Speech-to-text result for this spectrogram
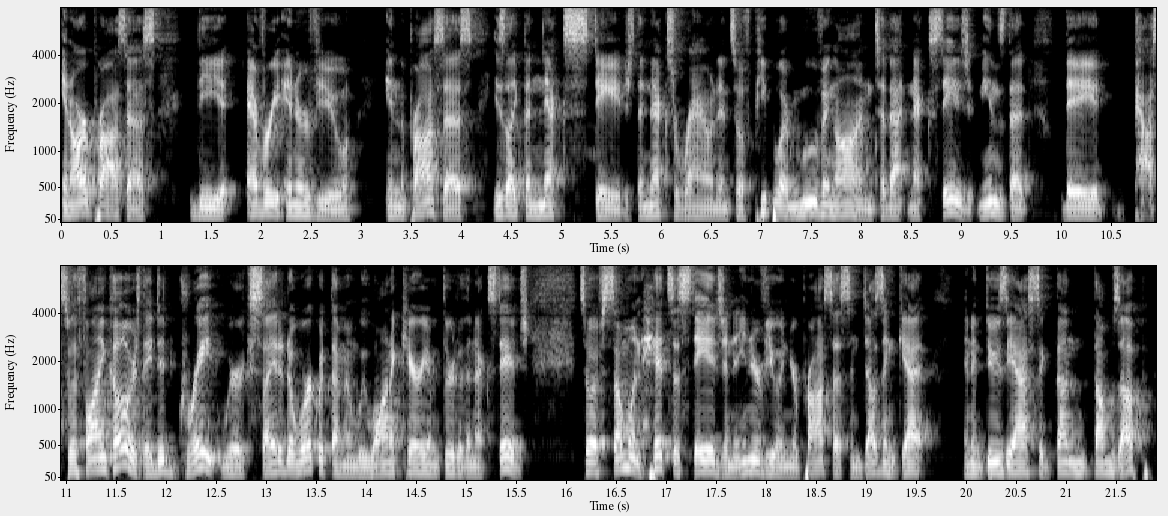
In our process, the every interview in the process is like the next stage, the next round. And so if people are moving on to that next stage, it means that they passed with flying colors. They did great. We're excited to work with them and we want to carry them through to the next stage. So if someone hits a stage in an interview in your process and doesn't get an enthusiastic thumb, thumbs up,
